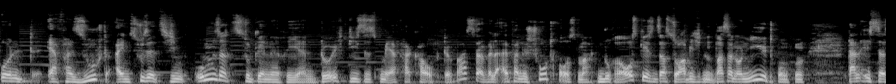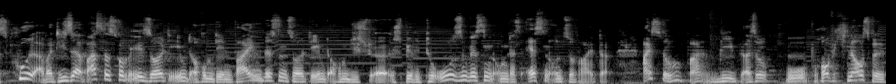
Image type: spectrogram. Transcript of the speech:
und er versucht, einen zusätzlichen Umsatz zu generieren durch dieses mehr verkaufte Wasser, weil er einfach eine Show draus macht und du rausgehst und sagst, so habe ich Wasser noch nie getrunken, dann ist das cool. Aber dieser Wassersommelier sollte eben auch um den Wein wissen, sollte eben auch um die äh, Spirituosen wissen, um das Essen und so weiter. Weißt du, wie, also wo, worauf ich hinaus will?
